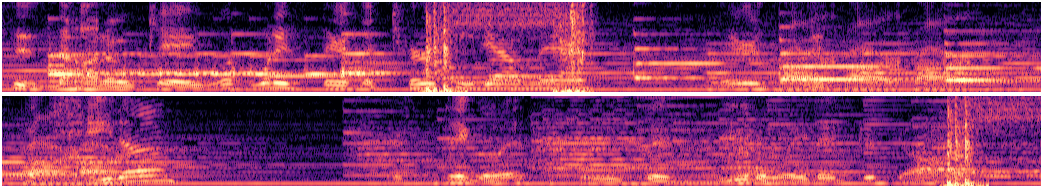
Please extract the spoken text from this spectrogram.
this is not okay. What, what is, there's a turkey down there. There's a, a cheetah. There's Piglet, who's been mutilated. Good God.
